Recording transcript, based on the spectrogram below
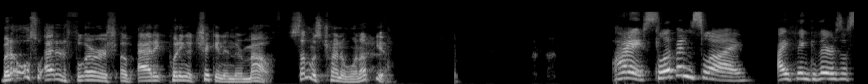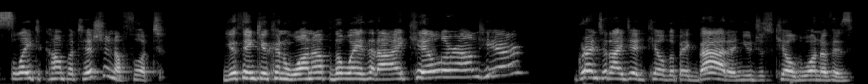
but it also added a flourish of adding putting a chicken in their mouth. Someone's trying to one up you. Hey, slip and slide. I think there's a slight competition afoot. You think you can one up the way that I kill around here? Granted, I did kill the big bad, and you just killed one of his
